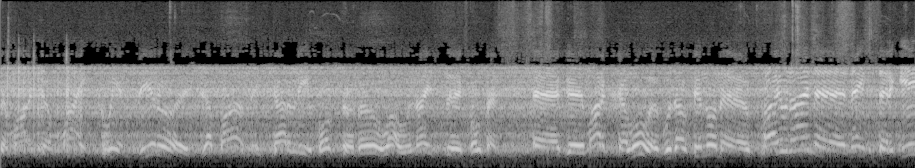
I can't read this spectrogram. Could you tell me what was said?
Mark uh, Mike Queen Zero Japan Foxtrot. Oh wow, nice uh. Uh, Mark, hello, good afternoon. Uh, 59, uh, name Sergey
